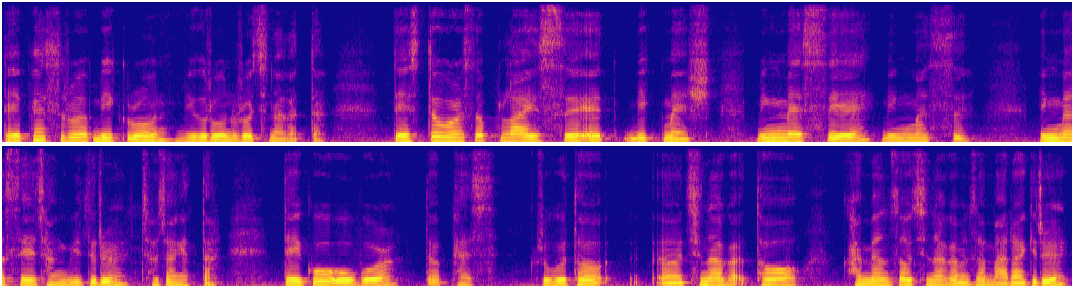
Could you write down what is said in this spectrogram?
네, 패스로 미그론, 미그론으로 지나갔다. They store supplies at Mikmash. 믹메스의 믹마스, 믹마스의 장비들을 저장했다. They go over the pass. 그리고 더 어, 지나가 더 가면서 지나가면서 말하기를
